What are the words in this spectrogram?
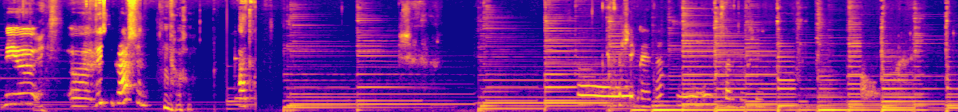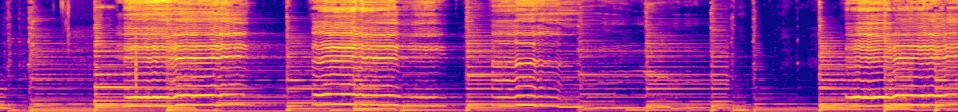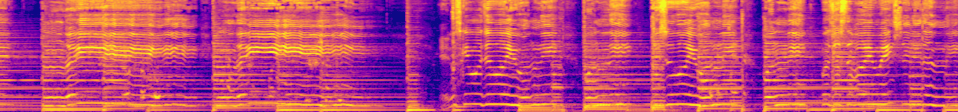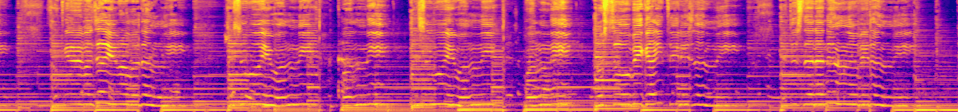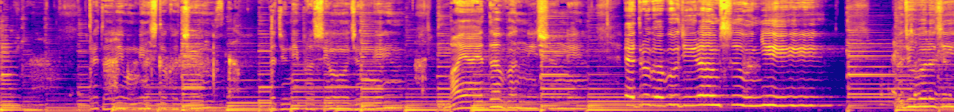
Do you uh, do you speak Russian? No. ಯೋಜನೆ ಮಾಯಾಯ ತವನಿಶನೆ ಎದುರುಗ ಬುಜಿರಂ ಸುಂಗಿ ಪ್ರಜುವಲಜಿ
